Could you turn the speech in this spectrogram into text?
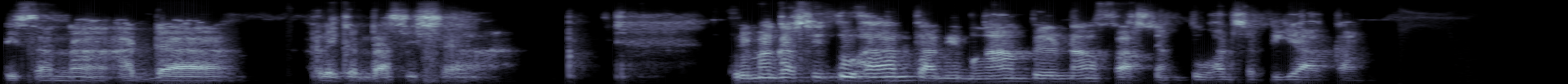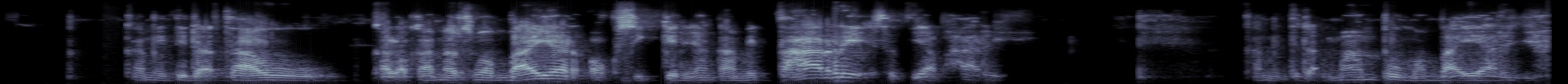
Di sana ada regenerasi sel. Terima kasih Tuhan, kami mengambil nafas yang Tuhan sediakan. Kami tidak tahu kalau kami harus membayar oksigen yang kami tarik setiap hari. Kami tidak mampu membayarnya.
